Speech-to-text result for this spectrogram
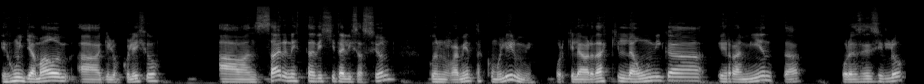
es un llamado a que los colegios avanzar en esta digitalización con herramientas como el IRMI, porque la verdad es que es la única herramienta, por así decirlo,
